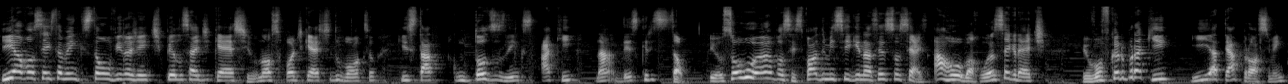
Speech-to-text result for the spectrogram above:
E a vocês também que estão ouvindo a gente pelo Sidecast, o nosso podcast do Voxel, que está com todos os links aqui na descrição. Eu sou o Juan, vocês podem me seguir nas redes sociais, arroba Juan Segrete. Eu vou ficando por aqui e até a próxima, hein?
